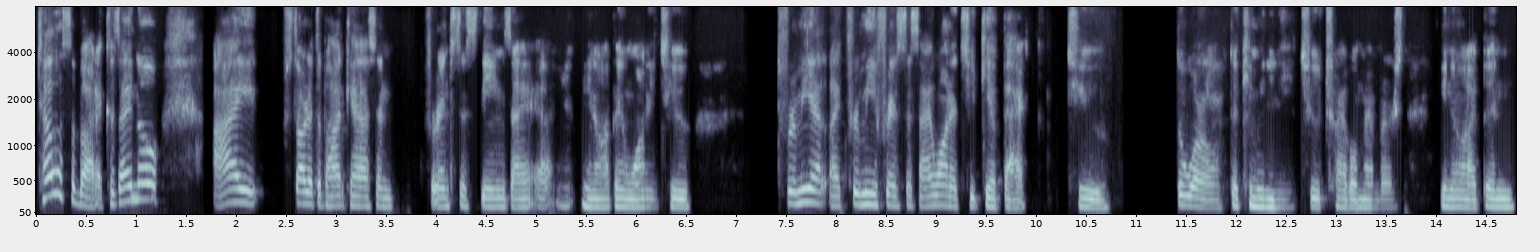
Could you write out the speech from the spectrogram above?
tell us about it because i know i started the podcast and for instance things i uh, you know i've been wanting to for me like for me for instance i wanted to give back to the world, the community, to tribal members. You know, I've been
